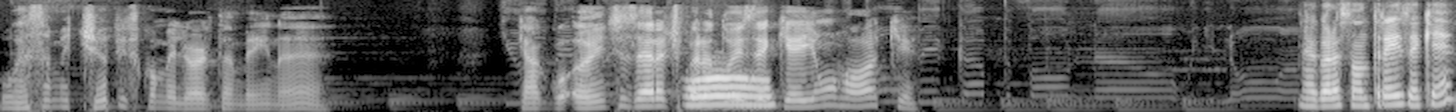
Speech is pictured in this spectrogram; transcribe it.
Ou essa matchup ficou melhor também, né? Que Antes era tipo, era dois. EQ e um Rock. Agora são três aqui?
